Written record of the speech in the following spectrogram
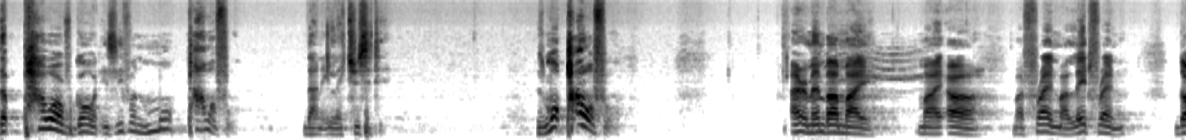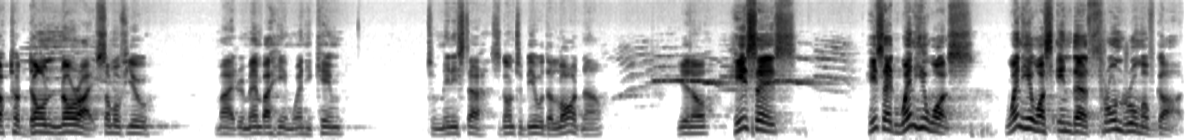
the power of God is even more powerful than electricity. It's more powerful. I remember my my uh, my friend, my late friend, Dr. Don Norai. Some of you might remember him when he came to minister. He's going to be with the Lord now. You know, he says, he said when he was when he was in the throne room of God,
